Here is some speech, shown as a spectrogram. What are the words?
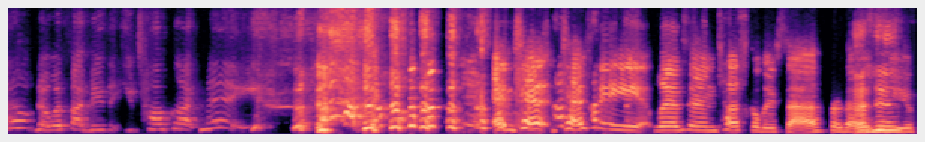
I don't know if I knew that you talk like me." and Te- Tesney lives in Tuscaloosa. For those uh-huh. of you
